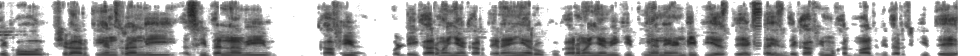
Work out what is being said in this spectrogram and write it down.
ਦੇਖੋ ਸ਼ਰਾਰਤੀ ਅਨਸਰਾਂ ਲਈ ਅਸੀਂ ਪਹਿਲਾਂ ਵੀ ਕਾਫੀ ਵੱਡੀ ਕਾਰਵਾਈਆਂ ਕਰਦੇ ਰਹੇ ਹਾਂ ਰੋਕੂ ਕਾਰਵਾਈਆਂ ਵੀ ਕੀਤੀਆਂ ਨੇ ਐਨਡੀਪੀਐਸ ਦੇ ਐਕਸਾਈਜ਼ ਦੇ ਕਾਫੀ ਮੁਕੱਦਮਾਤ ਵੀ ਦਰਜ ਕੀਤੇ।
